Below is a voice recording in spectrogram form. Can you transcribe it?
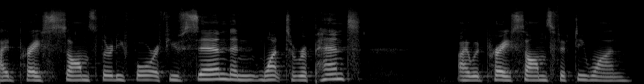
I'd pray Psalms 34. If you've sinned and want to repent, I would pray Psalms 51.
